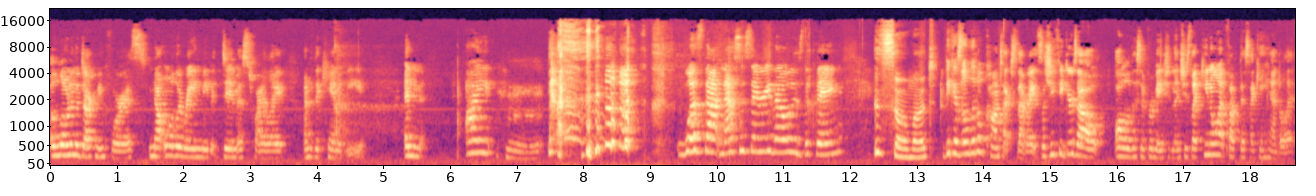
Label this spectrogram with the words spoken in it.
alone in the darkening forest, not while the rain made it dim as twilight under the canopy. And I. Hmm. Was that necessary, though, is the thing? so much. because a little context to that, right? So she figures out all of this information, then she's like, you know what? Fuck this. I can't handle it.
